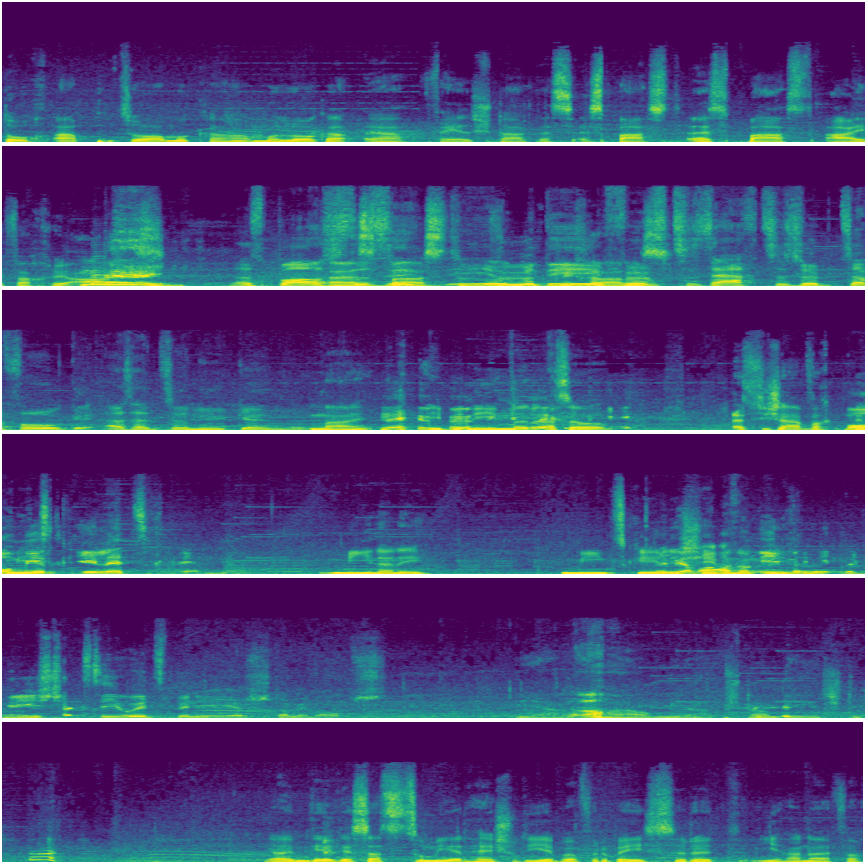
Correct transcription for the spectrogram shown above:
doch ab und zu einmal hatten. Mal schauen. Ja, Fehlstart. Es, es passt. Es passt einfach für alles. Das passt. Es Das passt ist über die wirklich alles. 15, 16, 17 Folgen. Es hat sich nichts geändert. Nein, ich bin immer. Also, es ist einfach bei Mal, mir. mein Skill hat sich geändert. Meine nicht. Mein Skill Ich ist war immer noch Anfang gleich. immer hinter Grisha und jetzt bin ich Erster mit Abstand. Ja, genau, mir Abstand der Erste. Ja, im Gegensatz zu mir hast du die eben verbessert. Ich habe einfach.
